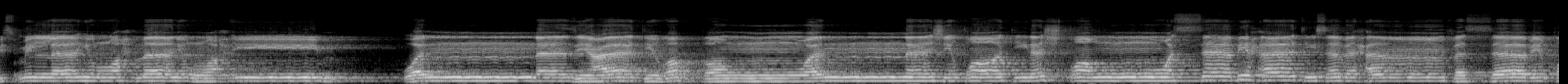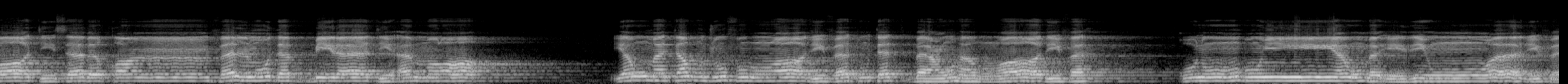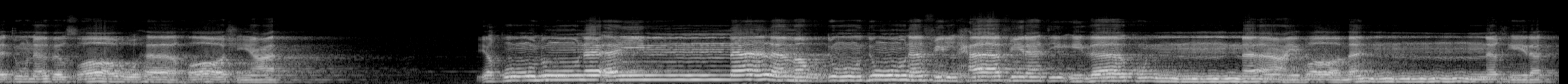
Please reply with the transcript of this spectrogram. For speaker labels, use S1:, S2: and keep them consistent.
S1: بسم الله الرحمن الرحيم. والنازعات غرقا والناشطات نشطا والسابحات سبحا فالسابقات سبقا فالمدبرات أمرا. يوم ترجف الراجفة تتبعها الرادفة. قلوب يومئذ واجفة أبصارها خاشعة. يقولون أئنا لمردودون في الحافرة إذا كنا عظاما نخرة.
